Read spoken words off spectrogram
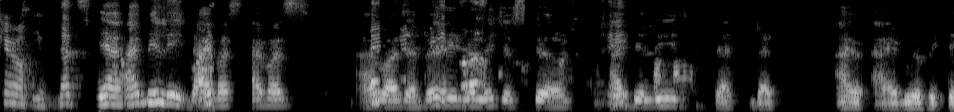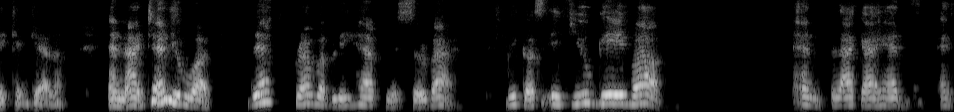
care of you. That's yeah, I believe I was, I was, I was a very religious girl. I believed that that I, I will be taken care of. And I tell you what, that probably helped me survive. Because if you gave up and like I had a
